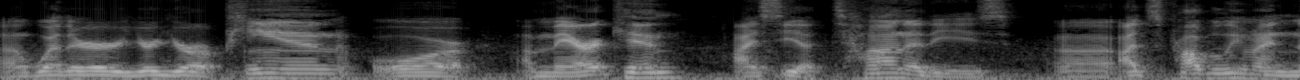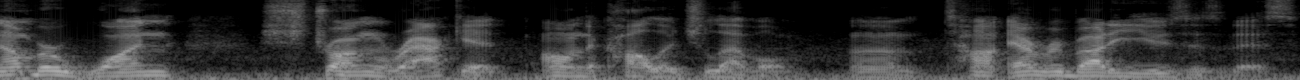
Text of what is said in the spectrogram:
Uh, whether you're European or American, I see a ton of these. Uh, it's probably my number one strung racket on the college level. Um, everybody uses this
